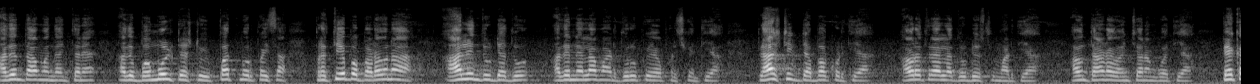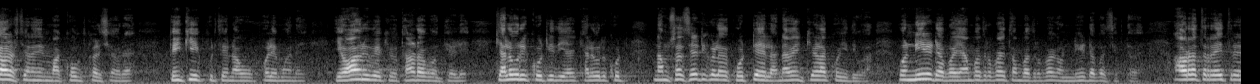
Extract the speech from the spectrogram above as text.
ಅದನ್ನು ತಗೊಂಬಂದು ಅಂತಾನೆ ಅದು ಬಮೂಲ್ ಟೆಸ್ಟು ಇಪ್ಪತ್ತ್ಮೂರು ಪೈಸ. ಪ್ರತಿಯೊಬ್ಬ ಬಡವನ ಹಾಲಿನ ದುಡ್ಡದ್ದು ಅದನ್ನೆಲ್ಲ ಮಾಡಿ ದುರುಪಯೋಗ ಪಡಿಸ್ಕೊತೀಯ. ಪ್ಲಾಸ್ಟಿಕ್ ಡಬ್ಬ ಕೊಡ್ತೀಯ. ಅವ್ರ ಹತ್ರ ಎಲ್ಲ ದುಡ್ಡು ವಸೂಲು ಮಾಡ್ತೀಯ. ಅವ್ನು ತಗೊಂಡೋಗಿ ಹಂಚೋನಂಗೆ ಓದ್ತೀಯ. ಬೇಕಾದಷ್ಟು ಜನ ನಿಮ್ಮ ಮಕ್ಕ ಹೋಗಿ ಕಳಿಸವ್ರೆ ಬೆಂಕಿ ಬಿಡ್ತೀವಿ ನಾವು ಕೋಳಿ ಮನೆ. ಯಾವನು ಬೇಕು ಅಂತ ಅಂತೇಳಿ. ಕೆಲವ್ರಿಗೆ ಕೊಟ್ಟಿದೆಯಾ ಕೆಲವ್ರಿಗೆ ಕೊಟ್ಟು ನಮ್ಮ ಸೊಸೈಟಿಗಳ ಕೊಟ್ಟೇ ಇಲ್ಲ. ನಾವೇನು ಕೇಳಕ್ಕೆ ಹೋಗಿದ್ದೀವ? ಒಂದು ನೀರು ಡಬ್ಬ ಎಂಬತ್ತು ರೂಪಾಯಿ ತೊಂಬತ್ತು ರೂಪಾಯಿ ಒಂದು ನೀರು ಡಬ್ಬ ಸಿಗ್ತವೆ. ಅವ್ರ ಹತ್ರ ರೈತರು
